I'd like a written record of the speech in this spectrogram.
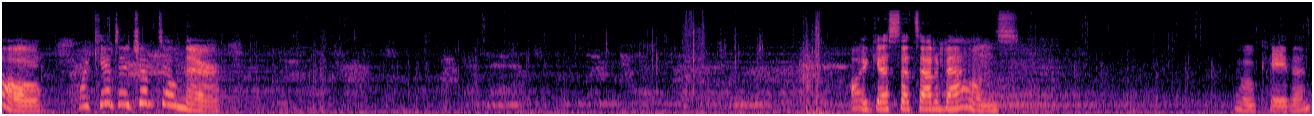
Oh, why can't I jump down there? I guess that's out of bounds. Okay then.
